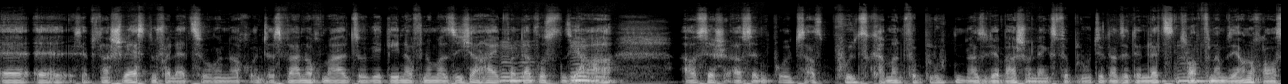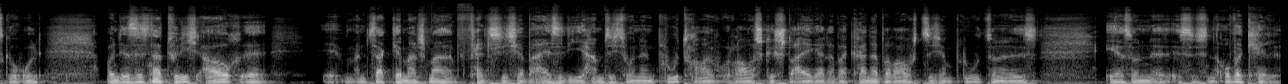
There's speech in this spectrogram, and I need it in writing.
äh, äh, selbst nach schwersten Verletzungen noch. Und es war nochmal so, wir gehen auf Nummer Sicherheit, weil Mhm. da wussten sie, ja, aus, der, aus dem Puls, aus Puls kann man verbluten. Also der war schon längst verblutet. Also den letzten Mhm. Tropfen haben sie auch noch rausgeholt. Und es ist natürlich auch, äh, man sagt ja manchmal fälschlicherweise, die haben sich so in den Blutrausch gesteigert, aber keiner berauscht sich am Blut, sondern es ist eher so ein, es ist ein Overkill.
